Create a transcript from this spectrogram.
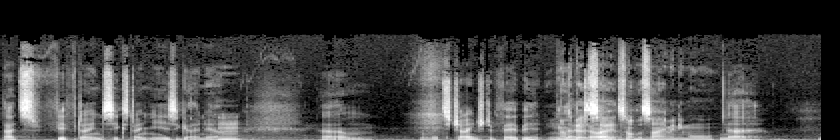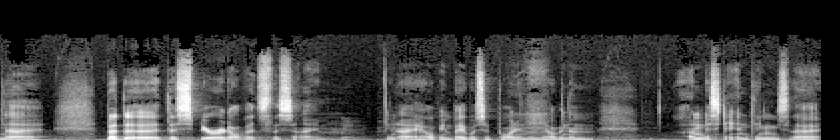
that's 15, 16 years ago now. Mm. Um, it's changed a fair bit I was about to say it's not the same anymore. No, no. But the the spirit of it's the same. You know, helping people, supporting them, helping them understand things that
